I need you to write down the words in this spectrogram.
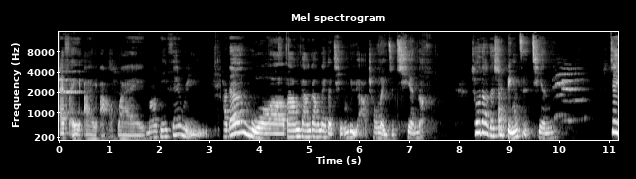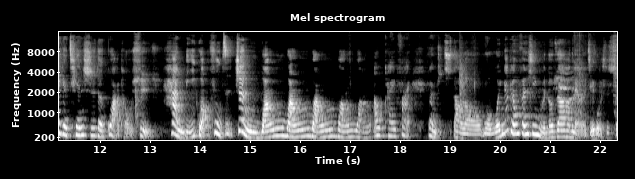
F A I R Y，Muddy Fairy。好的，我帮刚刚那个情侣啊抽了一支签呢，抽到的是丙子签。这个签师的挂头是汉李广父子阵亡亡亡亡亡。OK fine，那你就知道喽。我我应该不用分析，你们都知道他们两个结果是什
